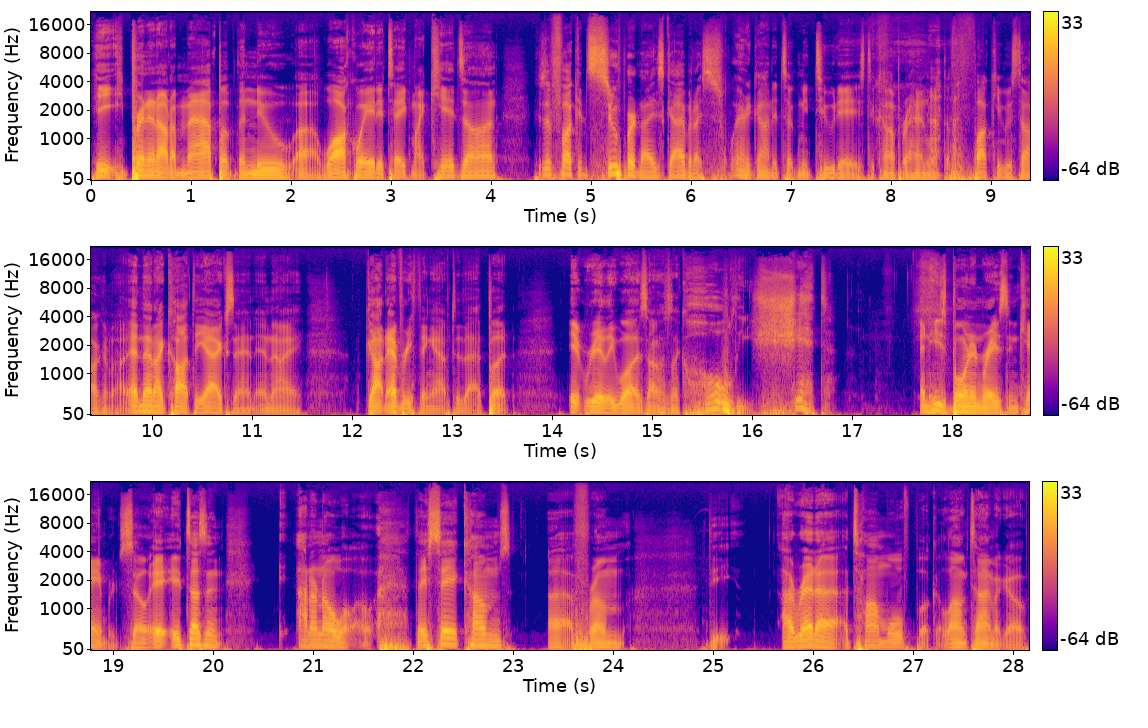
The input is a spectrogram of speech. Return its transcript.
he, he printed out a map of the new uh, walkway to take my kids on. He's a fucking super nice guy, but I swear to God, it took me two days to comprehend what the fuck he was talking about. And then I caught the accent and I got everything after that. But it really was. I was like, holy shit and he's born and raised in Cambridge. So it, it doesn't. I don't know. They say it comes uh, from the. I read a, a Tom Wolfe book a long time ago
